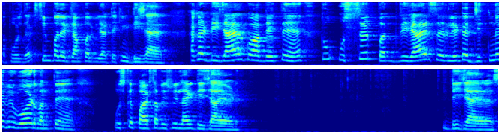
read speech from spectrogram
suppose that simple example we are taking desire अगर डिज़ायर को आप देखते हैं तो उससे डिज़ायर से रिलेटेड जितने भी वर्ड बनते हैं, उसके parts of speech like desired desirous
